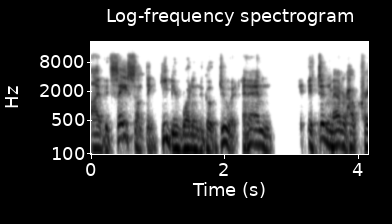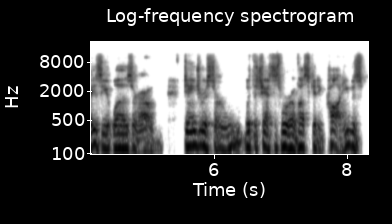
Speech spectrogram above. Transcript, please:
I would say something, he'd be running to go do it, and, and it didn't matter how crazy it was or how dangerous or what the chances were of us getting caught. He was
